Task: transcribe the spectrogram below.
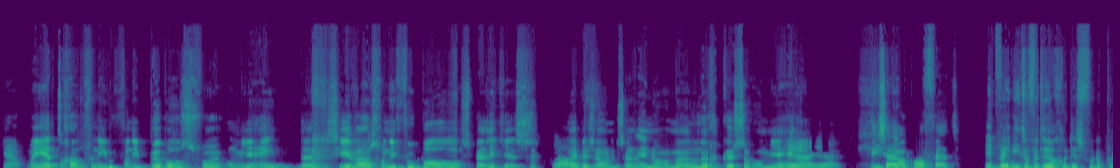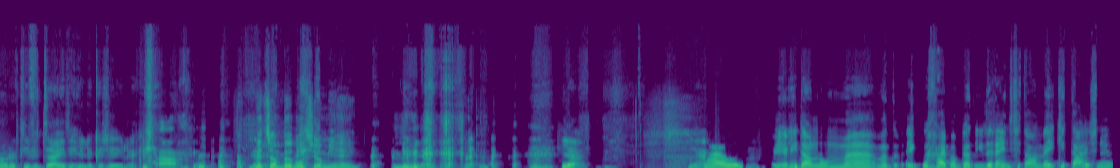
Ja, maar je hebt toch ook van die, van die bubbels voor, om je heen? Daar zie je wel eens van die voetbalspelletjes. Dan heb je zo'n zo'n enorme luchtkussen om je heen. Ja, ja. Die zijn Ik- ook wel vet. Ik weet niet of het heel goed is voor de productiviteit, eerlijk is eerlijk. Ah. Met zo'n bubbeltje om je heen. ja. Ja. Maar hoe is het voor jullie dan om, eh, want ik begrijp ook dat iedereen zit al een weekje thuis nu?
